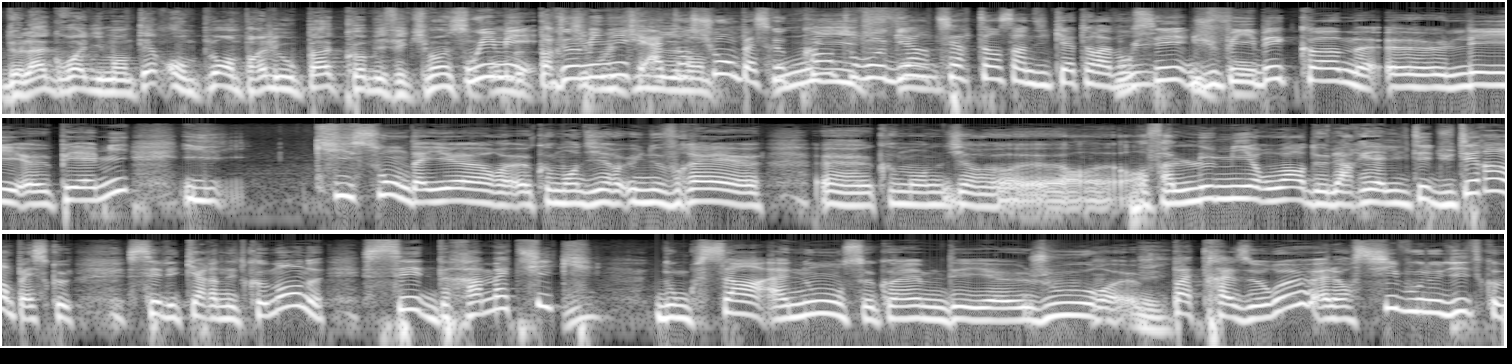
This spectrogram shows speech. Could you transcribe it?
de l'agroalimentaire, on peut en parler ou pas comme effectivement Oui, mais Dominique, attention, parce que Oui, quand on faut- regarde certains indicateurs avancés Oui, du faut. PIB comme euh, les euh, PMI, ils qui sont d'ailleurs, euh, comment dire, une vraie, euh, euh, comment dire, euh, enfin le miroir de la réalité du terrain, parce que c'est les carnets de commandes, c'est dramatique. Donc ça annonce quand même des jours Oui. pas très heureux. Alors si vous nous dites qu'il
